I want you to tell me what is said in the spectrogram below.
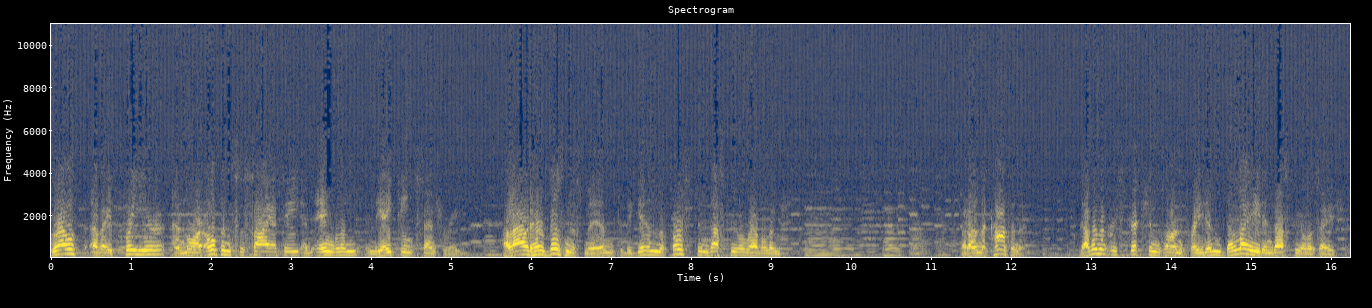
growth of a freer and more open society in England in the 18th century allowed her businessmen to begin the first industrial revolution. But on the continent, government restrictions on freedom delayed industrialization.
